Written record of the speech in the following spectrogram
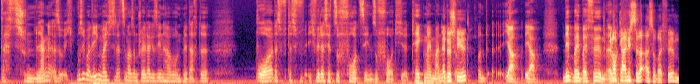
das ist schon lange, also ich muss überlegen, weil ich das letzte Mal so einen Trailer gesehen habe und mir dachte, boah, das, das, ich will das jetzt sofort sehen, sofort. Hier, take my money. Battlefield? Und äh, ja, ja. Nee, bei, bei Filmen. ähm, noch gar nicht so lange, also bei Filmen,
